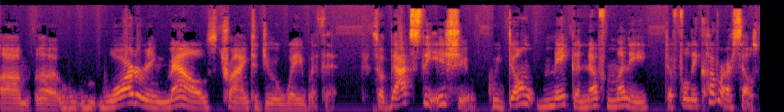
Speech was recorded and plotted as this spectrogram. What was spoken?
um, uh, watering mouths trying to do away with it. So that's the issue. We don't make enough money to fully cover ourselves.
